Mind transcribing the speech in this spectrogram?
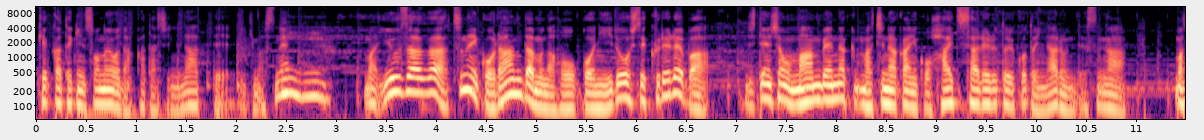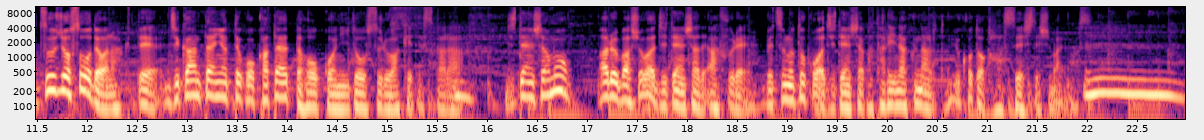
結果的にそのような形になっていきますね。ええまあ、ユーザーが常にこうランダムな方向に移動してくれれば自転車もまんべんなく街中にこう配置されるということになるんですが、まあ、通常そうではなくて時間帯によってこう偏った方向に移動するわけですから、うん自転車もある場所は自転車であふれ別のところは自転車が足りなくなるということが発生してしまいます。うん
